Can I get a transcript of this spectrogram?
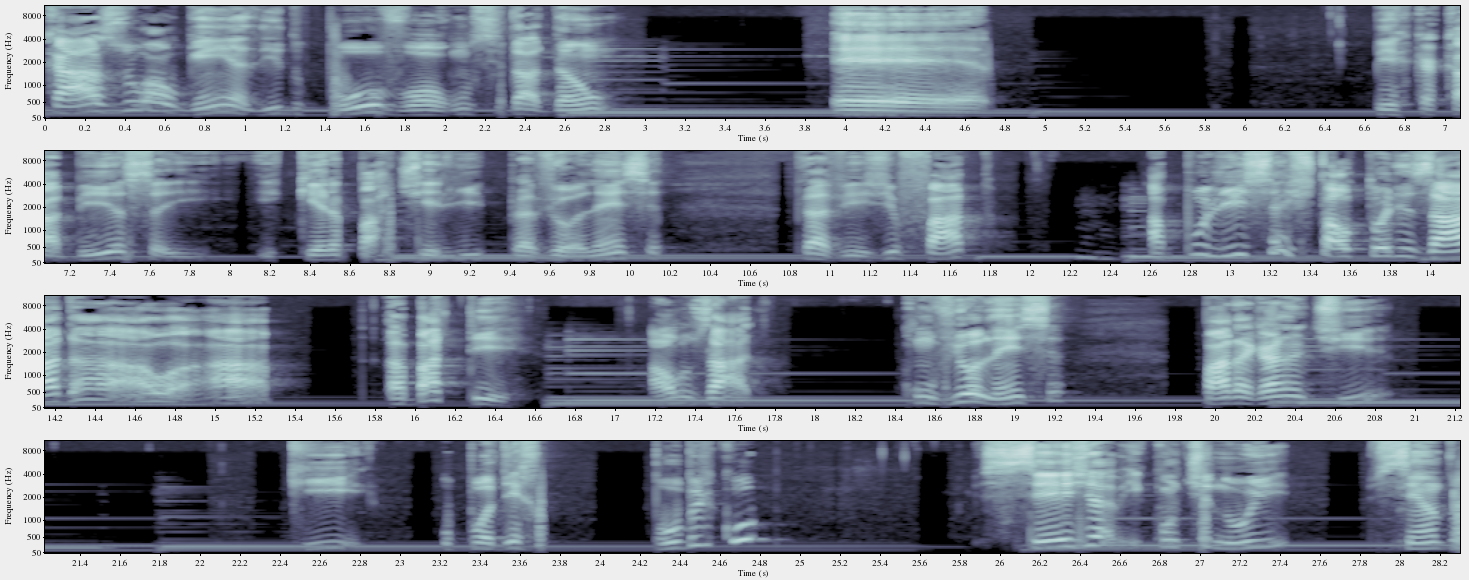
caso alguém ali do povo ou algum cidadão é, perca a cabeça e, e queira partir ali para a violência, para ver de fato, a polícia está autorizada a, a, a bater, a usar com violência para garantir que o poder público seja e continue sendo,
